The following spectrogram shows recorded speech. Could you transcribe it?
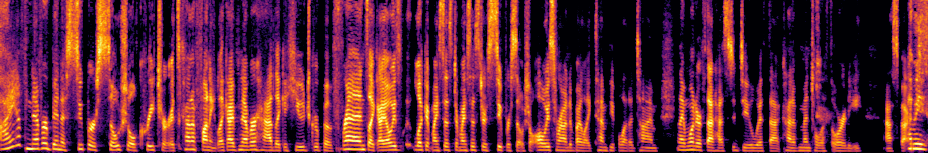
I have never been a super social creature. It's kind of funny. Like I've never had like a huge group of friends. Like I always look at my sister. My sister's super social, always surrounded by like ten people at a time. And I wonder if that has to do with that kind of mental authority aspect. I mean,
